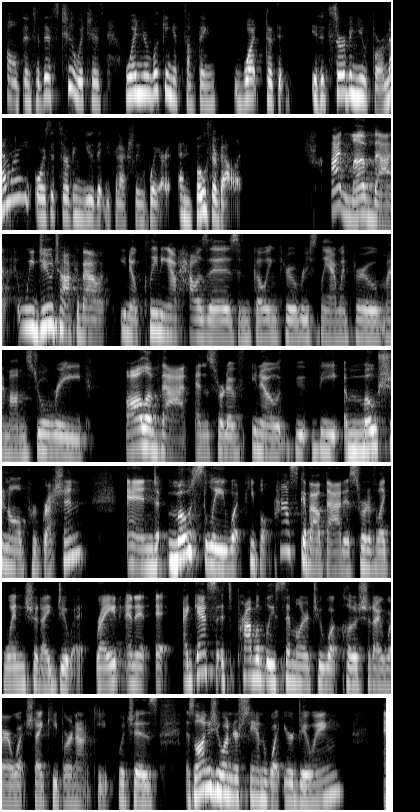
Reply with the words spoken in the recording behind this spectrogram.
folds into this too which is when you're looking at something what does it is it serving you for a memory or is it serving you that you could actually wear it? And both are valid. I love that. We do talk about, you know, cleaning out houses and going through recently I went through my mom's jewelry, all of that and sort of, you know, the, the emotional progression. And mostly what people ask about that is sort of like when should I do it, right? And it, it I guess it's probably similar to what clothes should I wear, what should I keep or not keep, which is as long as you understand what you're doing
